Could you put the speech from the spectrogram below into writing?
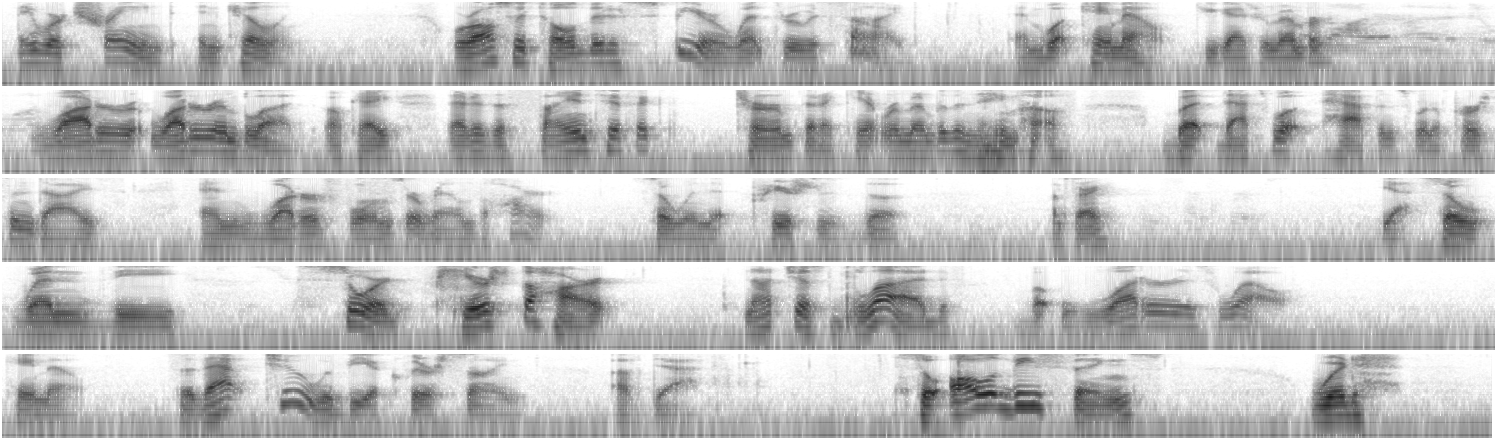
They were trained in killing. We're also told that a spear went through his side. And what came out? Do you guys remember? Water, water and blood. Okay, that is a scientific term that I can't remember the name of, but that's what happens when a person dies and water forms around the heart. So when it pierces the, I'm sorry. Yes. so when the sword pierced the heart, not just blood, but water as well came out. So that too would be a clear sign of death. So all of these things would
